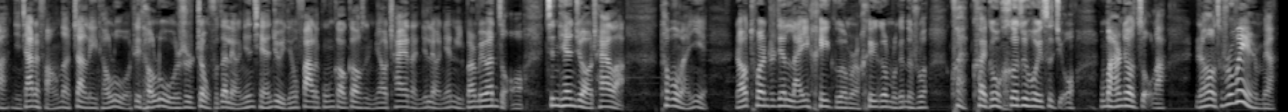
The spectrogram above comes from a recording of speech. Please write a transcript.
啊，你家这房子占了一条路，这条路是政府在两年前就已经发了公告，告诉你们要拆的，你这两年里边没搬走，今天就要拆了。他不满意，然后突然之间来一黑哥们儿，黑哥们儿跟他说，快快跟我喝最后一次酒，我马上就要走了。然后他说为什么呀？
